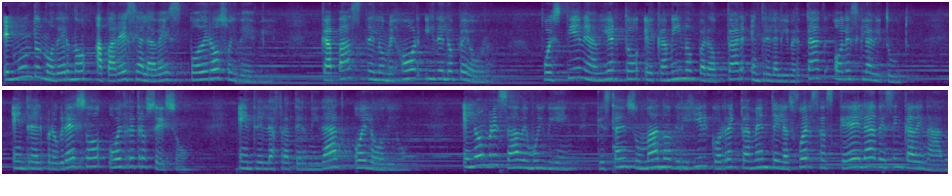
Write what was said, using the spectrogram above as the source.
El mundo moderno aparece a la vez poderoso y débil, capaz de lo mejor y de lo peor, pues tiene abierto el camino para optar entre la libertad o la esclavitud entre el progreso o el retroceso, entre la fraternidad o el odio. El hombre sabe muy bien que está en su mano dirigir correctamente las fuerzas que él ha desencadenado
